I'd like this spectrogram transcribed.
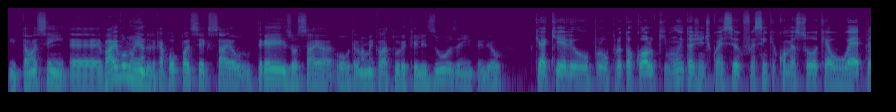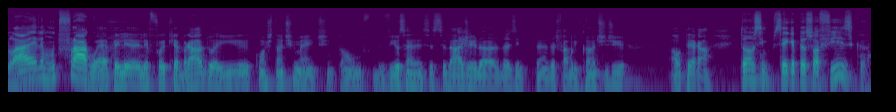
Então, assim, é, vai evoluindo. Daqui a pouco pode ser que saia o 3 ou saia outra nomenclatura que eles usem, entendeu? Que é aquele, o, o, protocolo que muita gente conheceu, que foi assim que começou, que é o app lá, ele é muito fraco. O app, ele, ele foi quebrado aí constantemente. Então, viu-se a necessidade aí da, das, né, das fabricantes de alterar. Então, assim, você que é pessoa física,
